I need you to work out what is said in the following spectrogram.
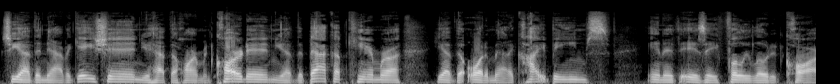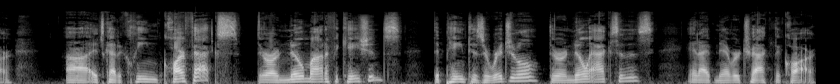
So you have the navigation, you have the Harman Kardon, you have the backup camera, you have the automatic high beams, and it is a fully loaded car. Uh, it's got a clean Carfax. There are no modifications. The paint is original. There are no accidents and I've never tracked the car.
